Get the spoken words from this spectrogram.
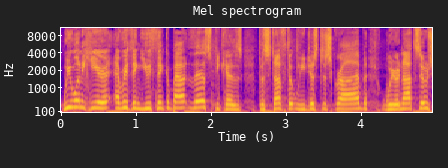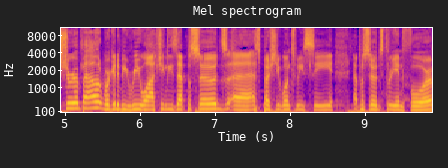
We want to hear everything you think about this because the stuff that we just described, we're not so sure about. We're going to be rewatching these episodes, uh, especially once we see episodes three and four.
